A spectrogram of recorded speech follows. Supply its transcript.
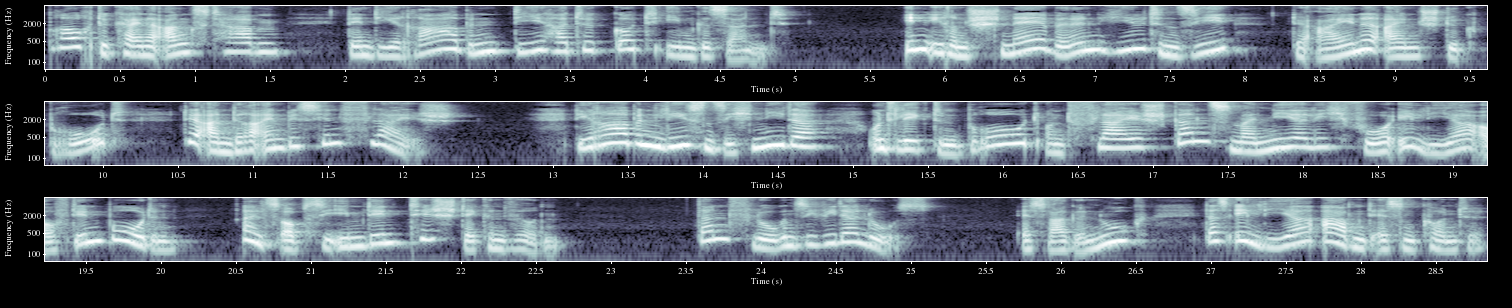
brauchte keine Angst haben, denn die Raben, die hatte Gott ihm gesandt. In ihren Schnäbeln hielten sie, der eine ein Stück Brot, der andere ein bisschen Fleisch. Die Raben ließen sich nieder und legten Brot und Fleisch ganz manierlich vor Elia auf den Boden, als ob sie ihm den Tisch decken würden. Dann flogen sie wieder los. Es war genug, dass Elia Abendessen konnte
